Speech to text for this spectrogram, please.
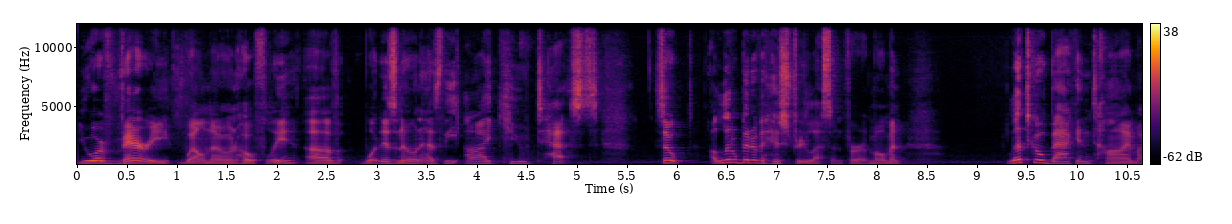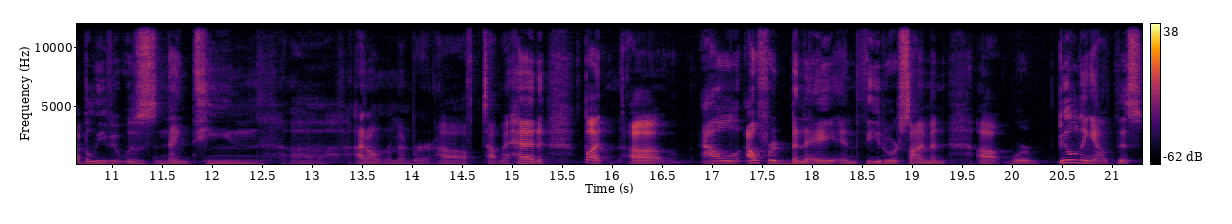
you are very well known, hopefully, of what is known as the IQ tests. So, a little bit of a history lesson for a moment. Let's go back in time. I believe it was 19. Uh, I don't remember uh, off the top of my head, but uh, Al, Alfred Binet and Theodore Simon uh, were building out this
